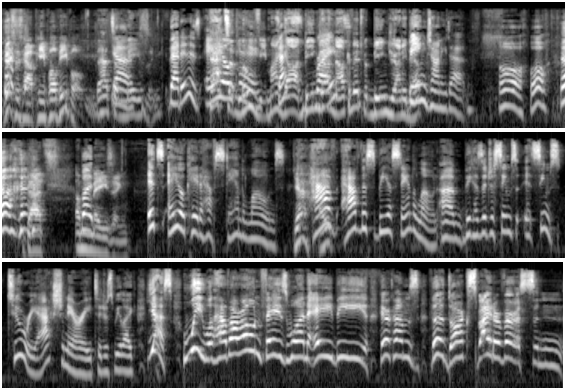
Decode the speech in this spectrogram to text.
This is how people people. That's Yeah. amazing. That it is A-OK. That's a movie. My That's- God, being right? John Malkovich, but being Johnny Depp. being Johnny Depp. Oh, oh. That's But- amazing. It's a okay to have standalones. Yeah, have I- have this be a standalone. Um, because it just seems it seems too reactionary to just be like, yes, we will have our own Phase One A B. Here comes the Dark Spider Verse and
